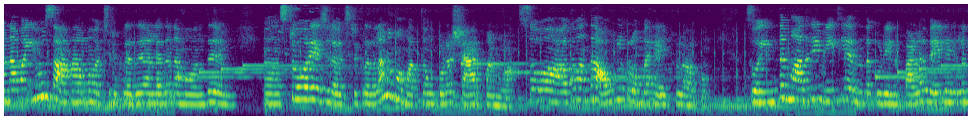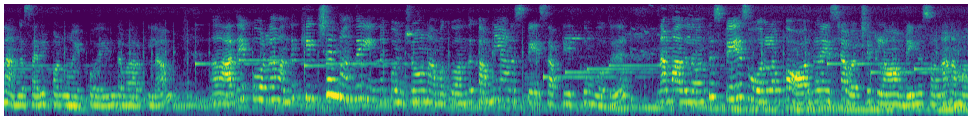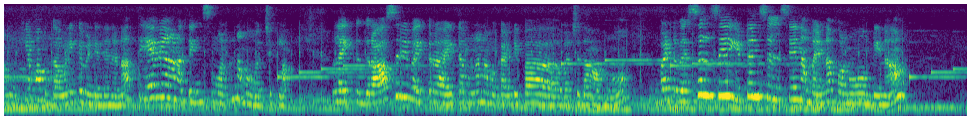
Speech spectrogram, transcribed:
நம்ம யூஸ் ஆகாமல் வச்சுருக்கிறது அல்லது நம்ம வந்து ஸ்டோரேஜில் வச்சுருக்கிறதெல்லாம் நம்ம மற்றவங்க கூட ஷேர் பண்ணலாம். ஸோ அது வந்து அவங்களுக்கு ரொம்ப ஹெல்ப்ஃபுல்லாக இருக்கும். ஸோ இந்த மாதிரி வீட்டில் இருந்தக்கூடிய பல வேலைகளை நாங்கள் சரி பண்ணோம் இப்போ இந்த வாரத்தில் அதே போல் வந்து கிச்சன் வந்து இன்னும் கொஞ்சம் நமக்கு வந்து கம்மியான ஸ்பேஸ் அப்படி இருக்கும்போது நம்ம அதில் வந்து ஸ்பேஸ் ஓரளவுக்கு ஆர்கனைஸ்டாக வச்சுக்கலாம் அப்படின்னு சொன்னால் நம்ம முக்கியமாக கவனிக்க வேண்டியது என்னென்னா தேவையான திங்ஸ் மட்டும் நம்ம வச்சுக்கலாம். லைக் கிராசரி வைக்கிற ஐட்டம்லாம் நம்ம கண்டிப்பாக வச்சு தான் ஆகணும். பட் வெசல்ஸே யுட்டன்சில்ஸே நம்ம என்ன பண்ணுவோம் அப்படின்னா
